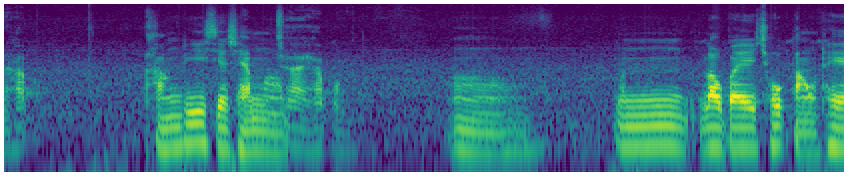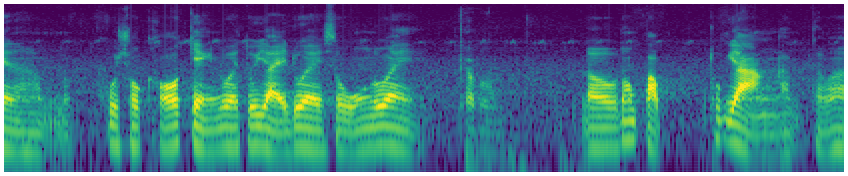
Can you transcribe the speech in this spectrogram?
นะครับ ครั้งที่เสียแชมป์ครับใช่ครับผม เอ่อมันเราไปชกต่างประเทศนะครับคู่ชกเขาก็เก่งด้วยตัวใหญ่ด้วยสูงด้วย ครับผม เราต้องปรับทุกอย่างครับ แต่ว่า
